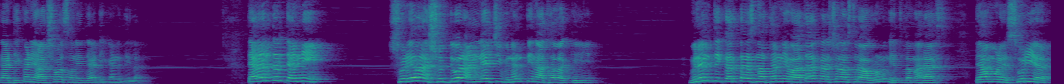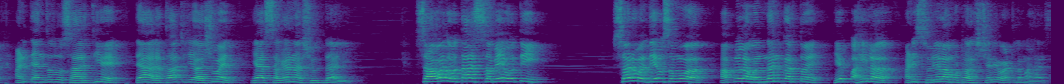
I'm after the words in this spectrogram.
त्या ठिकाणी आश्वासने त्या ठिकाणी दिलं. त्यानंतर त्यांनी सूर्याला शुद्धीवर आणण्याची विनंती नाथाला केली. विनंती करताच नाथांनी वाताकर्षणास्त्र आवरून घेतलं महाराज. त्यामुळे सूर्य आणि त्यांचा जो सारथी आहे त्या रथाचे जे अश्व आहेत या सगळ्यांना शुद्ध आली. सावध होता सभे होती. सर्व देव समूह आपल्याला वंदन करतोय हे पाहिलं आणि सूर्याला मोठं आश्चर्य वाटलं महाराज.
